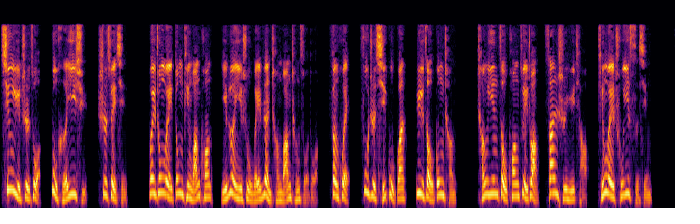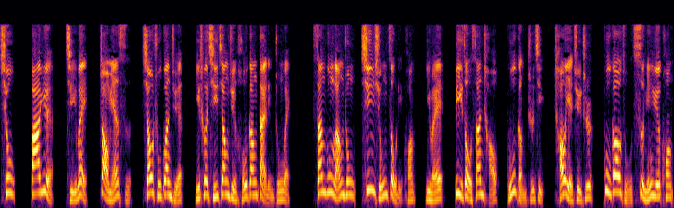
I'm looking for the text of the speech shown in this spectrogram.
轻欲制作，不合依许，是遂寝。魏中尉东平王匡以论艺术为任城王城所夺，愤会复至其故官，欲奏功成，成因奏匡罪状三十余条，廷尉处以死刑。秋八月，己未，赵冕死，消除官爵，以车骑将军侯刚带领中尉。三公郎中新雄奏李匡，以为必奏三朝，骨梗之际，朝野惧之，故高祖赐名曰匡。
